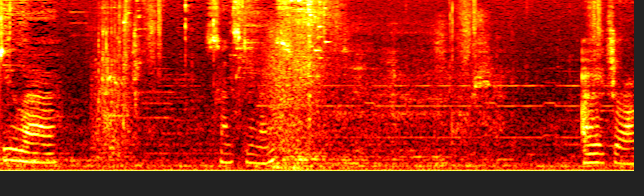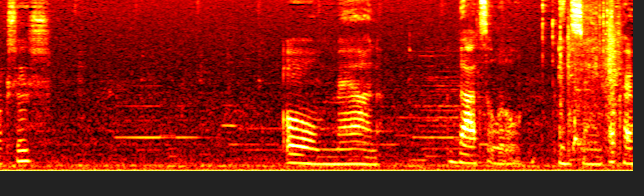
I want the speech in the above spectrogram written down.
do, uh... Sense demons. Ajaxis. Oh man. That's a little insane. Okay.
